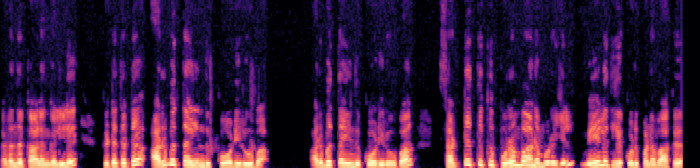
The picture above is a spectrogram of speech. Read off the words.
கடந்த காலங்களிலே கிட்டத்தட்ட அறுபத்தைந்து கோடி ரூபாய் அறுபத்தைந்து கோடி ரூபாய் சட்டத்துக்கு புறம்பான முறையில் மேலதிக கொடுப்பனவாக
